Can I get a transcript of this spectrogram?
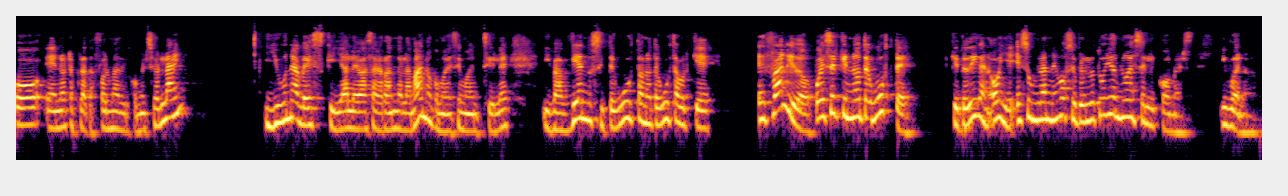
o en otras plataformas del comercio online. Y una vez que ya le vas agarrando la mano, como decimos en Chile, y vas viendo si te gusta o no te gusta, porque es válido, puede ser que no te guste, que te digan, oye, es un gran negocio, pero lo tuyo no es el e-commerce. Y bueno,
